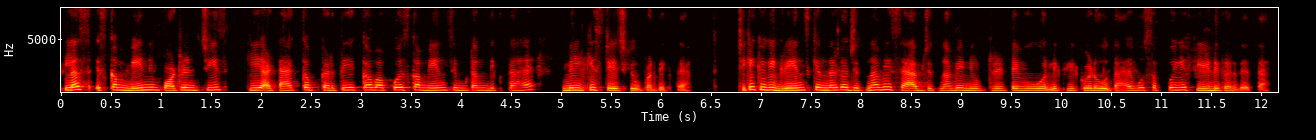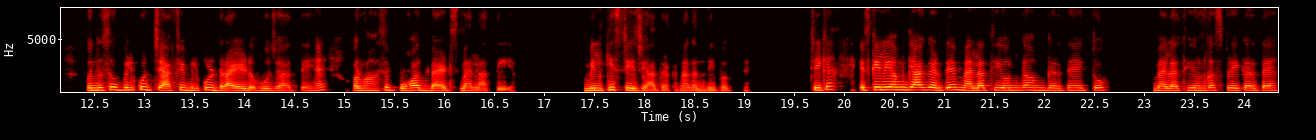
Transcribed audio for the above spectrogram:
प्लस इसका मेन इंपॉर्टेंट चीज़ कि ये अटैक कब करती है, कब आपको इसका मेन सिम्टम दिखता है मिल्की स्टेज के ऊपर दिखता है। ठीक है? क्योंकि ग्रेन्स के अंदर का जितना भी सैप जितना भी न्यूट्रिटिव वो लिक्विड होता है, वो सबको ये फ़ीड कर देता है। तो अंदर से वो बिल्कुल चैफी बिल्कुल ड्राइड हो जाते हैं और वहाँ से बहुत बैड स्मेल आती है। मिल्की स्टेज याद रखना गंदी बग में। ठीक है? इसके लिए हम क्या करते हैं? मेलाथियोन का हम करते हैं एक तो मेलाथियोन का स्प्रे करते हैं।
